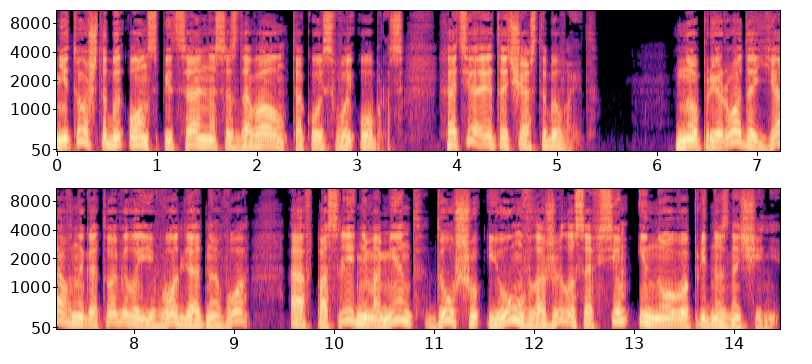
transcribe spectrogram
Не то чтобы он специально создавал такой свой образ, хотя это часто бывает. Но природа явно готовила его для одного, а в последний момент душу и ум вложила совсем иного предназначения,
